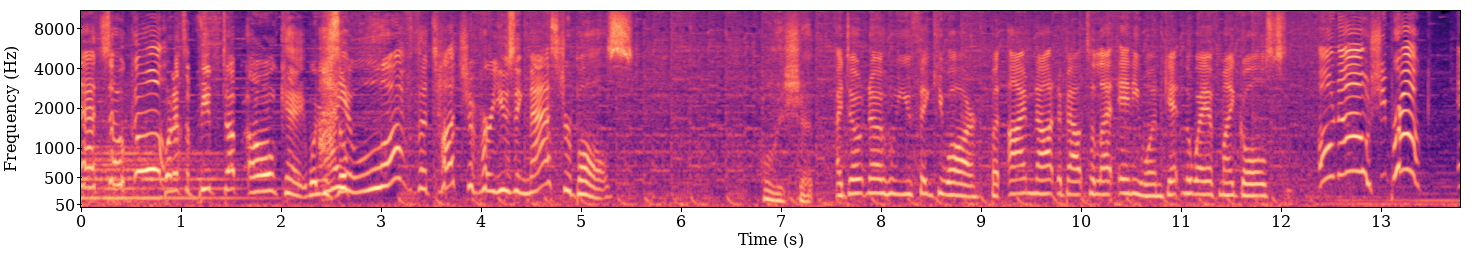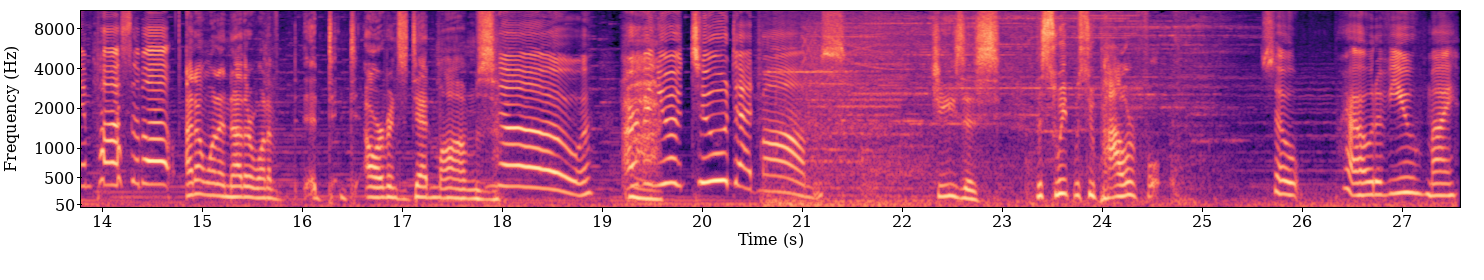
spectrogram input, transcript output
That's so cool. but it's a beefed up. Oh, okay, well you're I still. love the touch of her using Master Balls. Holy shit! I don't know who you think you are, but I'm not about to let anyone get in the way of my goals. Oh no, she broke! Impossible! I don't want another one of uh, D- D- Arven's dead moms. No! Arven, you have two dead moms. Jesus, the sweep was too powerful. So proud of you, my.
